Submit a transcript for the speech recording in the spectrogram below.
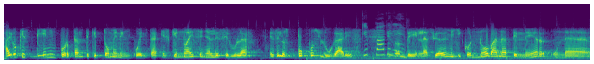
Algo que es bien importante que tomen en cuenta es que no hay señal de celular. Es de los pocos lugares en donde en la Ciudad de México no van a tener una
